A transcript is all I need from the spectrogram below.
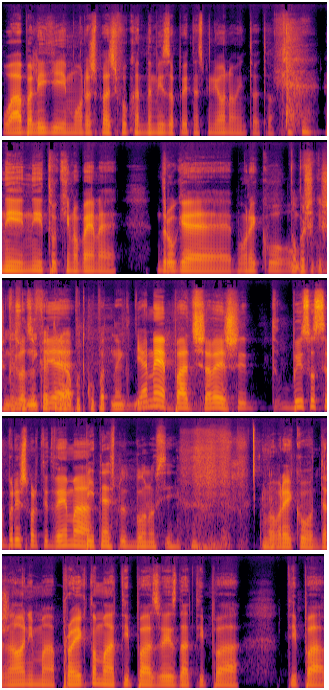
v Abu Leiji, moraš pač fukati na mizo 15 milijonov in to je to. Ni, ni tukaj nobene druge, bom rekel, No, pa še kakšnega filozofije. sodnika je treba podkupati. Ne? Ja, ne, pač, a veš, v bistvu se boriš proti dvema, 15 plus bonusi. Bom rekel, državnima projektoma, tipa Zvezda, tipa, tipa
